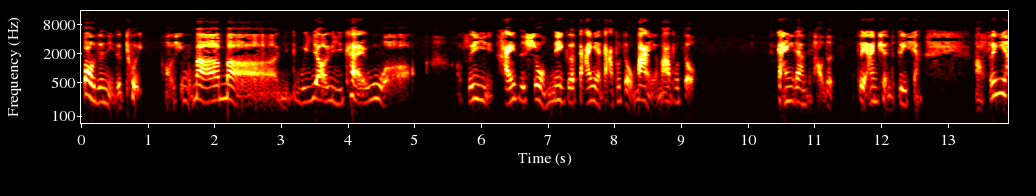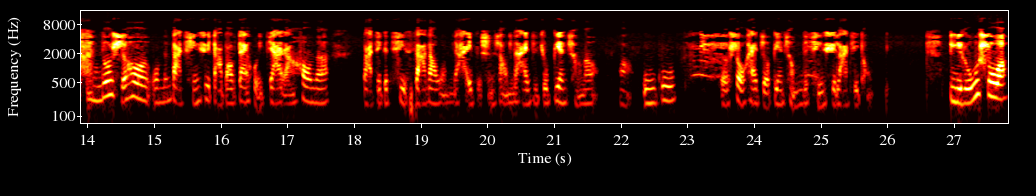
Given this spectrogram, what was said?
抱着你的腿，哦，说妈妈，你不要离开我。所以，孩子是我们那个打也打不走、骂也骂不走、赶也赶不跑的最安全的对象。啊，所以很多时候我们把情绪打包带回家，然后呢，把这个气撒到我们的孩子身上，我们的孩子就变成了啊无辜的受害者，变成我们的情绪垃圾桶。比如说，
